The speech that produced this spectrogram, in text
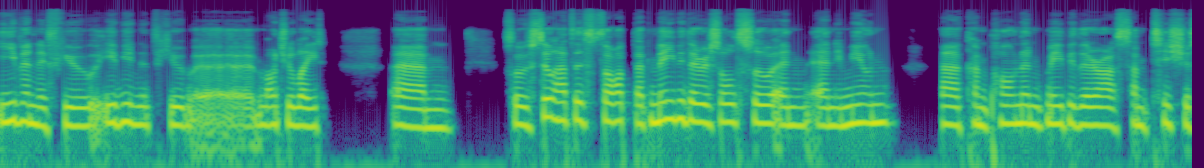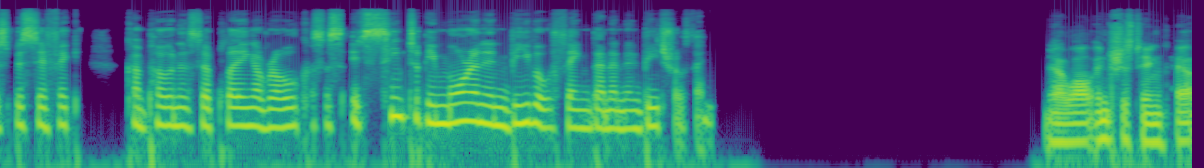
even if you even if you uh, modulate um, so we still have this thought that maybe there is also an, an immune uh, component. Maybe there are some tissue specific components that are playing a role because it seemed to be more an in vivo thing than an in vitro thing. Yeah, well, interesting. Yeah.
